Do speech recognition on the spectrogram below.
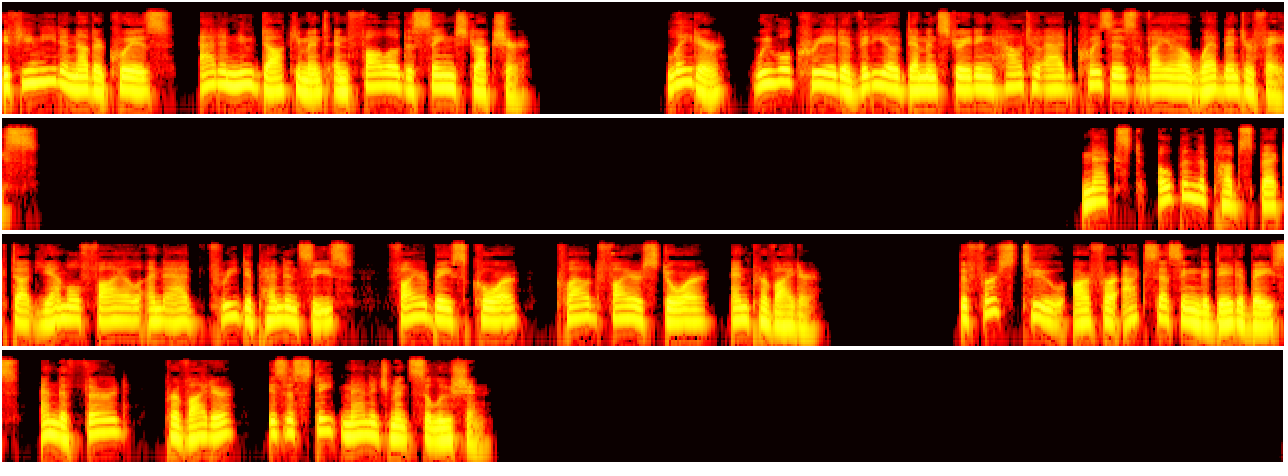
If you need another quiz, add a new document and follow the same structure. Later, we will create a video demonstrating how to add quizzes via a web interface. Next, open the pubspec.yaml file and add three dependencies, Firebase Core, Cloud Firestore, and Provider. The first two are for accessing the database, and the third, provider, is a state management solution.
